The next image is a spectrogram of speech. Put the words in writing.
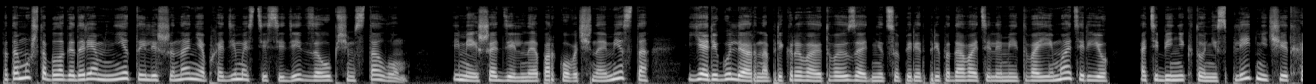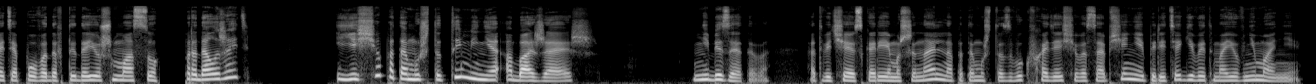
Потому что благодаря мне ты лишена необходимости сидеть за общим столом. Имеешь отдельное парковочное место, я регулярно прикрываю твою задницу перед преподавателями и твоей матерью, а тебе никто не сплетничает, хотя поводов ты даешь массу. Продолжать? Еще потому, что ты меня обожаешь. Не без этого. Отвечаю скорее машинально, потому что звук входящего сообщения перетягивает мое внимание.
